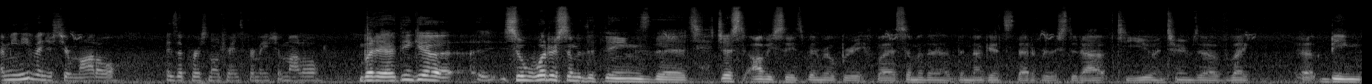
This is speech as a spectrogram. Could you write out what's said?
I mean, even just your model is a personal transformation model. But I think, uh, so what are some of the things that, just obviously it's been real brief, but some of the, the nuggets that have really stood out to you in terms of like uh, being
